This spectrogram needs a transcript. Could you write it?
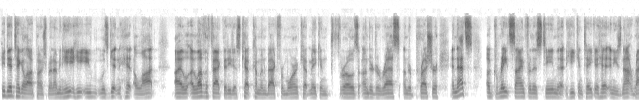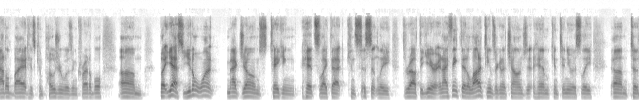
He did take a lot of punishment. I mean, he he, he was getting hit a lot. I, I love the fact that he just kept coming back for more and kept making throws under duress, under pressure. And that's a great sign for this team that he can take a hit and he's not rattled by it. His composure was incredible. Um, but yes, you don't want Mac Jones taking hits like that consistently throughout the year. And I think that a lot of teams are going to challenge him continuously um, to,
